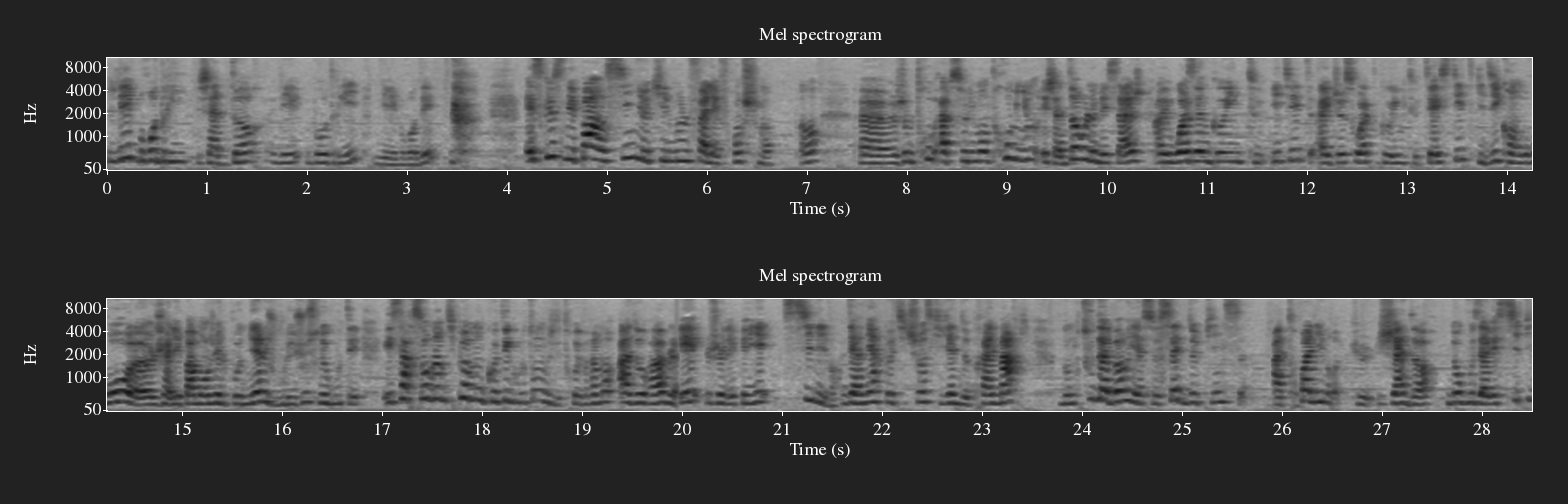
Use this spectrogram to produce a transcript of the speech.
les broderies. J'adore les broderies. Il est brodé. Est-ce que ce n'est pas un signe qu'il me le fallait franchement hein? Euh, je le trouve absolument trop mignon et j'adore le message. I wasn't going to eat it, I just was going to taste it qui dit qu'en gros euh, j'allais pas manger le pot de miel, je voulais juste le goûter. Et ça ressemble un petit peu à mon côté glouton je l'ai trouvé vraiment adorable et je l'ai payé 6 livres. Dernière petite chose qui viennent de Primark. Donc tout d'abord il y a ce set de pins à 3 livres que j'adore. Donc vous avez 6 pins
